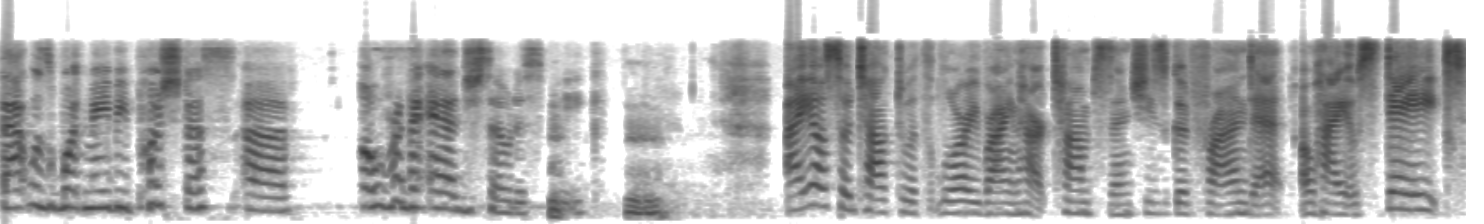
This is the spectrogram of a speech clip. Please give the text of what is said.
that was what maybe pushed us uh, over the edge, so to speak. Mm-hmm. I also talked with Laurie Rinehart-Thompson. She's a good friend at Ohio State,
